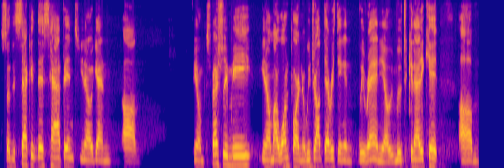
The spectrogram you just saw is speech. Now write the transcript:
So the second this happened, you know, again, um, you know, especially me, you know, my one partner, we dropped everything and we ran. You know, we moved to Connecticut. Um,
